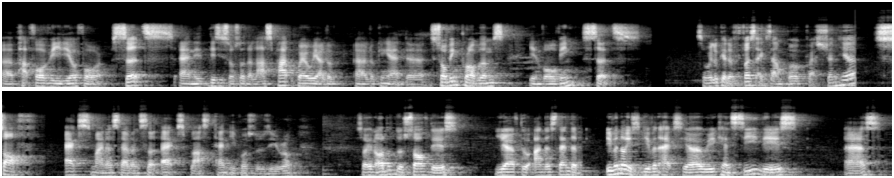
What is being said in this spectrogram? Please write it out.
uh, part 4 video for surds and it, this is also the last part where we are look, uh, looking at the solving problems involving surds. So we look at the first example question here. Solve x minus 7 surd x plus 10 equals to 0. So in order to solve this, you have to understand that even though it's given x here, we can see this as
